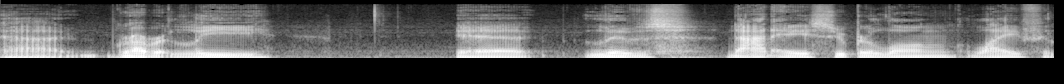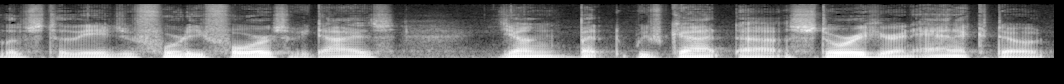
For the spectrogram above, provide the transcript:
uh, Robert Lee uh, lives not a super long life. He lives to the age of 44, so he dies young. But we've got a story here, an anecdote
